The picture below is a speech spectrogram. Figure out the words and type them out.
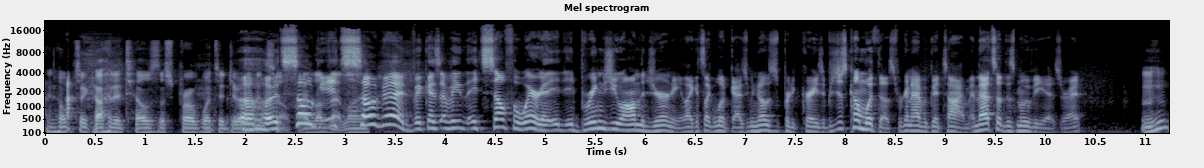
and hope to God it tells this probe what to do. Uh, it's so it's so good because I mean it's self aware. It, it brings you on the journey. Like it's like, look, guys, we know this is pretty crazy, but just come with us. We're gonna have a good time, and that's what this movie is, right? Mm-hmm.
